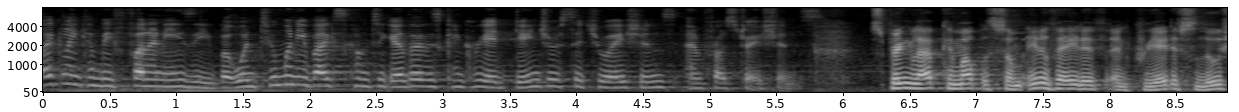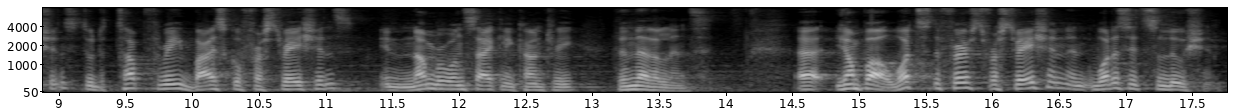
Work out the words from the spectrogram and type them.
Cycling can be fun and easy, but when too many bikes come together, this can create dangerous situations and frustrations. Springlab came up with some innovative and creative solutions to the top three bicycle frustrations in the number one cycling country, the Netherlands. Uh, Jean-Paul, what's the first frustration and what is its solution?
